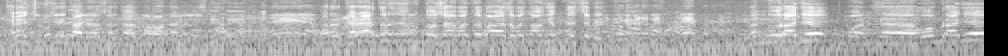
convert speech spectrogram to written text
खऱ्या शिवसेनेत आलेलो सर आज मला वाटायला लागलं. कारण खऱ्या अर्थाने उद्धव साहेबांचं बाळासाहेबांचं नाव घेत नाही सभेत. नंदूराजे ओमराजे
